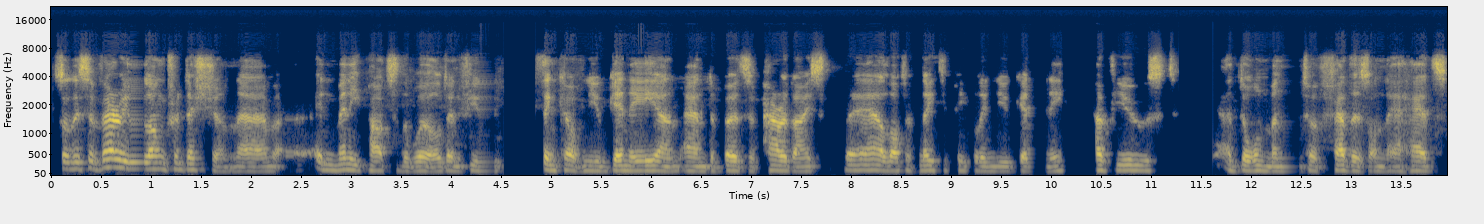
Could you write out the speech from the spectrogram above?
So there's a very long tradition um, in many parts of the world. And if you think of New Guinea and, and the birds of paradise there, a lot of native people in New Guinea have used adornment of feathers on their heads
